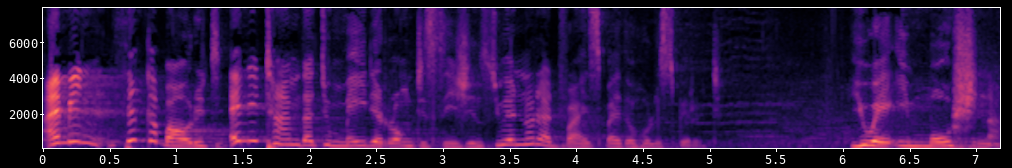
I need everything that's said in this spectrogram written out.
I mean, think about it. Anytime that you made a wrong decisions, you were not advised by the Holy Spirit. You were emotional.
